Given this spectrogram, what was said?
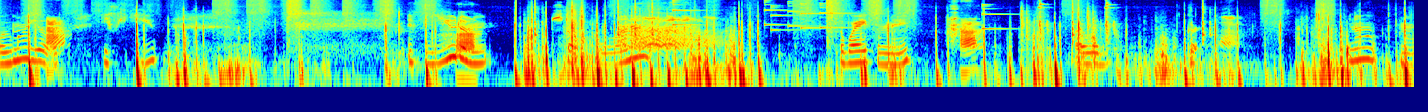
Oh my god. If you. If you don't stop running away from me, I would. No, no.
